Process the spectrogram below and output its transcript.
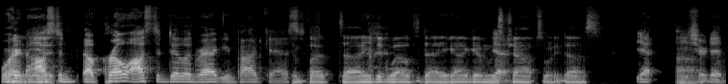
We're an yeah, it- Austin, a pro Austin Dillon ragging podcast. but uh, he did well today. You gotta give him his chops when he does. Yeah, he sure Um, did.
